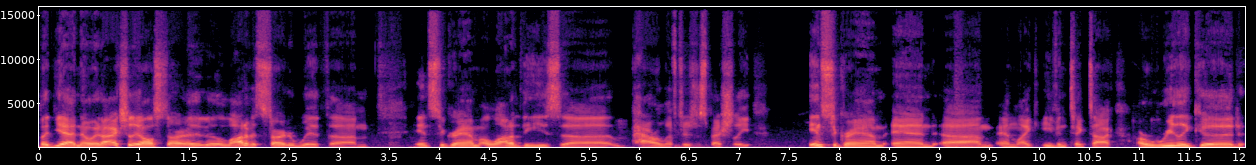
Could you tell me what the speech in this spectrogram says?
but yeah, no, it actually all started. A lot of it started with um, Instagram. A lot of these uh, power lifters, especially Instagram and um, and like even TikTok, are really good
